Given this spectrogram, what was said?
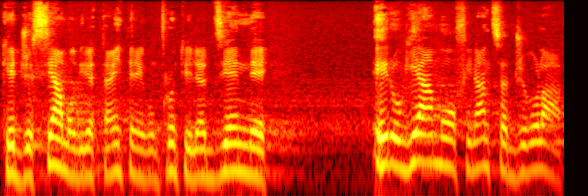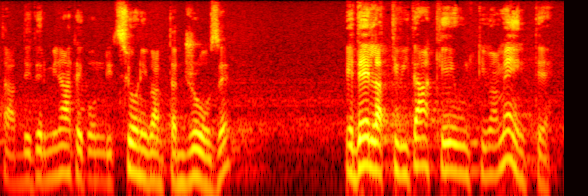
che gestiamo direttamente nei confronti delle aziende eroghiamo finanza agevolata a determinate condizioni vantaggiose ed è l'attività che ultimamente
